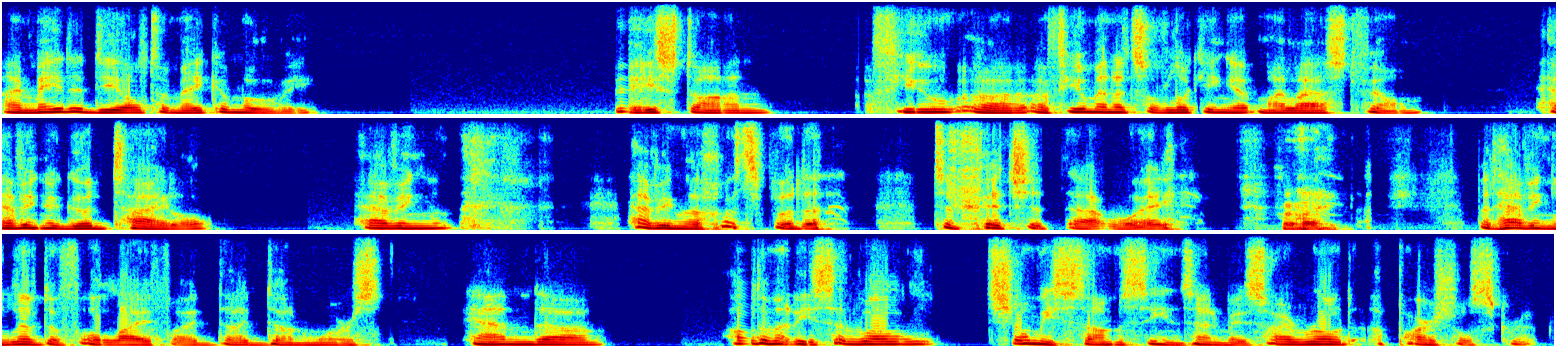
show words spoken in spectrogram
I made a deal to make a movie based on a few uh, a few minutes of looking at my last film, having a good title, having having the chutzpah to, to pitch it that way. Right. but having lived a full life, I'd, I'd done worse. And uh, ultimately, he said, "Well, show me some scenes anyway." So I wrote a partial script,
